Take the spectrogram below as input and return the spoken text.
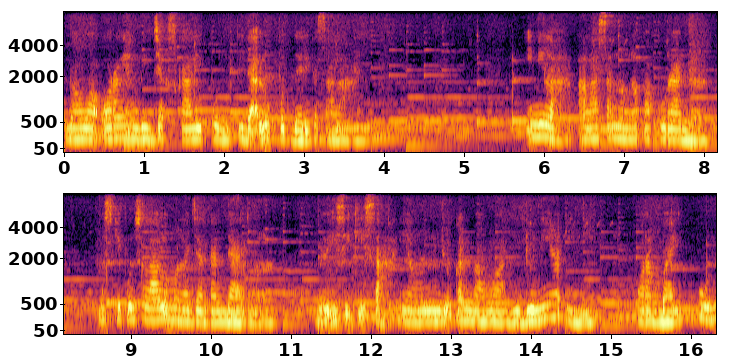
bahwa orang yang bijak sekalipun tidak luput dari kesalahan. Inilah alasan mengapa Purana, meskipun selalu mengajarkan Dharma, berisi kisah yang menunjukkan bahwa di dunia ini orang baik pun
